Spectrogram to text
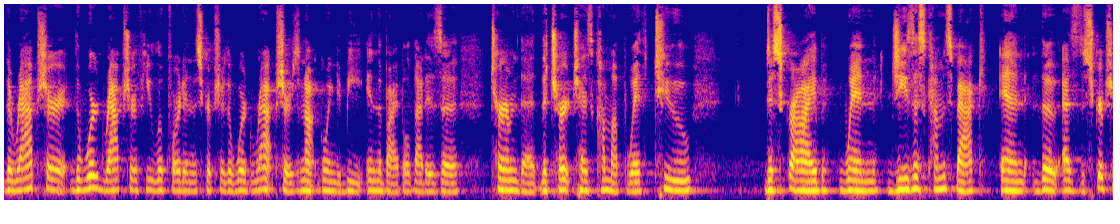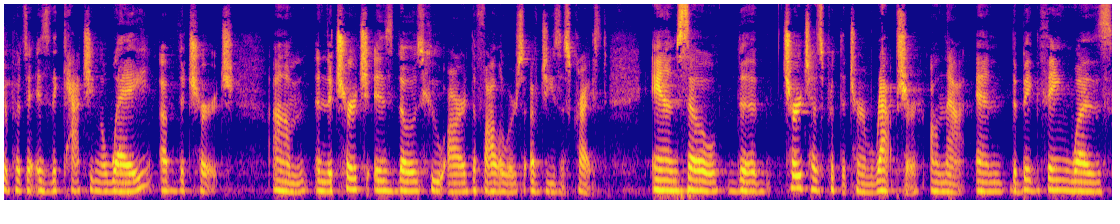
the rapture, the word rapture, if you look for it in the scripture, the word rapture is not going to be in the Bible. That is a term that the church has come up with to describe when Jesus comes back and the as the scripture puts it is the catching away of the church. Um, and the church is those who are the followers of Jesus Christ. And so the church has put the term rapture on that. And the big thing was,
